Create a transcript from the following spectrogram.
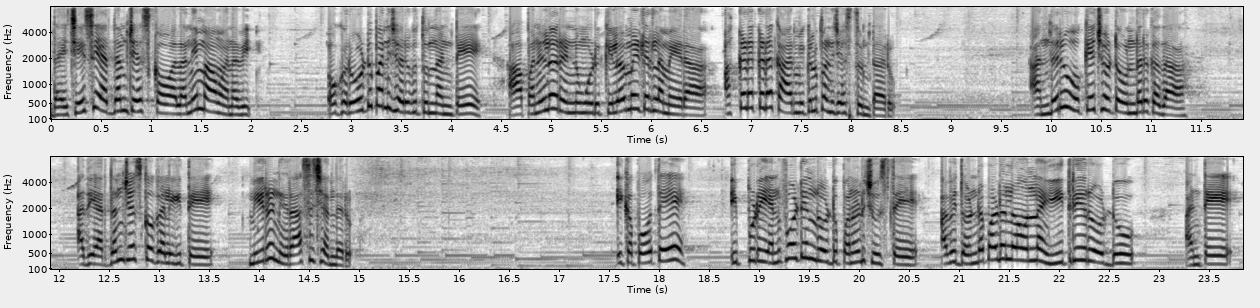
దయచేసి అర్థం చేసుకోవాలని మా మనవి. ఒక రోడ్డు పని జరుగుతుందంటే ఆ పనిలో రెండు మూడు కిలోమీటర్ల మేర అక్కడక్కడ కార్మికులు పనిచేస్తుంటారు. అందరూ ఒకే చోట ఉండరు కదా. అది అర్థం చేసుకోగలిగితే మీరు నిరాశ చెందరు. ఇకపోతే ఇప్పుడు ఎన్ ఫోర్టీన్ రోడ్డు పనులు చూస్తే అవి దొండపాడులో ఉన్న ఈ త్రీ రోడ్డు అంటే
